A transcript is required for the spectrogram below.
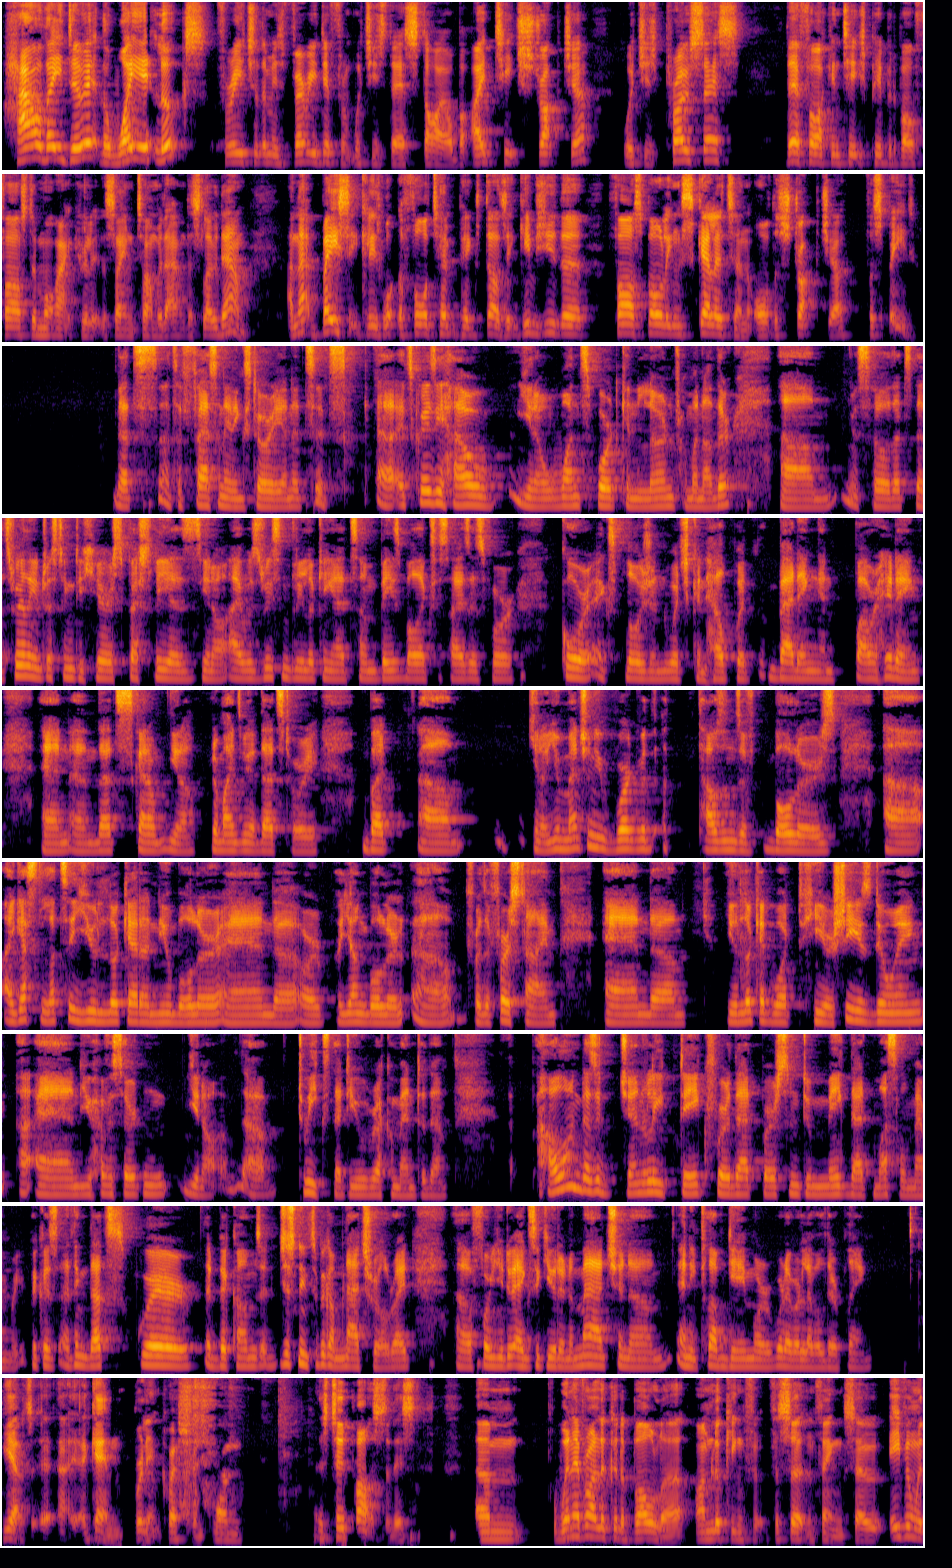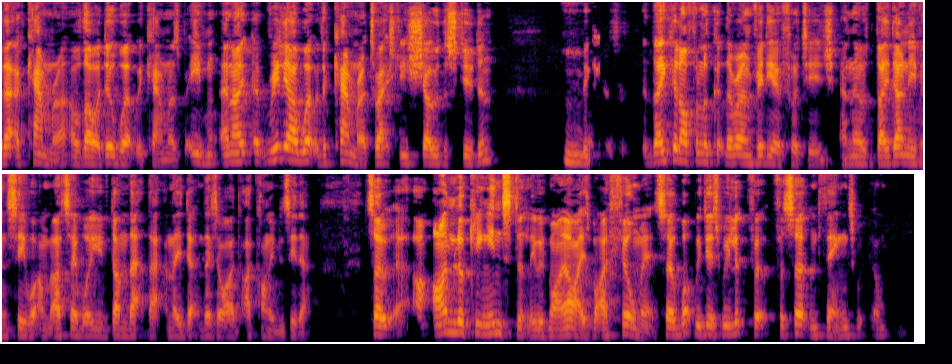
How they do it, the way it looks for each of them is very different, which is their style. But I teach structure, which is process. Therefore, I can teach people to bowl faster, more accurately at the same time without having to slow down. And that basically is what the four tent pegs does. It gives you the fast bowling skeleton or the structure for speed. That's that's a fascinating story, and it's it's uh, it's crazy how you know one sport can learn from another. Um, so that's that's really interesting to hear, especially as you know I was recently looking at some baseball exercises for core explosion, which can help with batting and power hitting, and and that's kind of you know reminds me of that story. But um, you know, you mentioned you worked with thousands of bowlers. Uh, I guess let's say you look at a new bowler and uh, or a young bowler uh, for the first time, and um, you look at what he or she is doing, uh, and you have a certain you know uh, tweaks that you recommend to them. How long does it generally take for that person to make that muscle memory? Because I think that's where it becomes. It just needs to become natural, right? Uh, for you to execute in a match in um, any club game or whatever level they're playing. Yeah, uh, again, brilliant question. Um, there's two parts to this. Um, whenever I look at a bowler, I'm looking for, for certain things. So even without a camera, although I do work with cameras, but even and I really I work with a camera to actually show the student Mhm. because they can often look at their own video footage and they, don't even see what I'm. I say, well, you've done that, that, and they don't, they say, well, I, I can't even see that. So uh, I'm looking instantly with my eyes, but I film it. So what we do is we look for, for certain things.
